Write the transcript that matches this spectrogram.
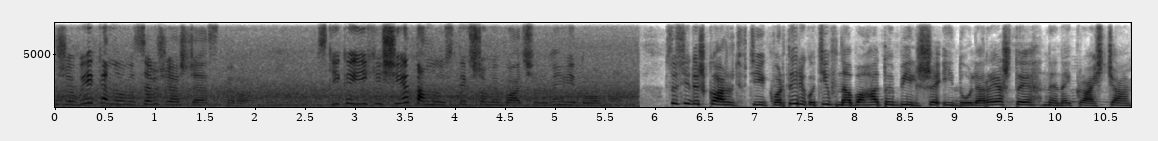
вже викинули, це вже шестеро. Скільки їх іще там ну, з тих, що ми бачили, невідомо. Сусіди ж кажуть, в тій квартирі котів набагато більше, і доля решти не найкраща.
